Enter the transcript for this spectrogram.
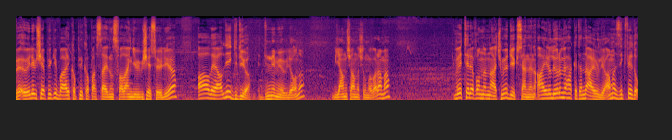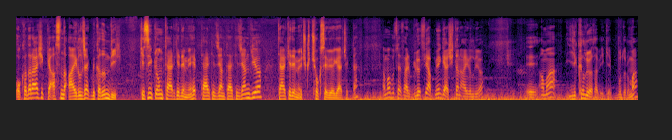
ve öyle bir şey yapıyor ki bari kapıyı kapatsaydınız falan gibi bir şey söylüyor. Ağlaya ağlaya gidiyor. Dinlemiyor bile onu. Bir yanlış anlaşılma var ama ve telefonlarını açmıyor diyor ki senden ayrılıyorum ve hakikaten de ayrılıyor. Ama Ziegfeld'e o kadar aşık ki aslında ayrılacak bir kadın değil. Kesinlikle onu terk edemiyor. Hep terk edeceğim terk edeceğim diyor. Terk edemiyor çünkü çok seviyor gerçekten. Ama bu sefer blöf yapmıyor gerçekten ayrılıyor. Ee, ama yıkılıyor tabii ki bu duruma.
